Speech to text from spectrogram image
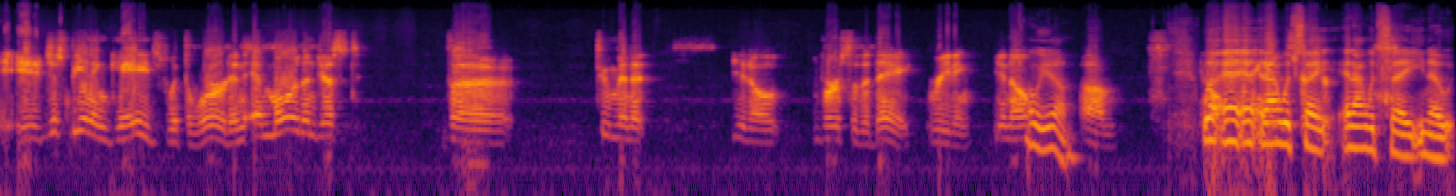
it, just being engaged with the word, and and more than just the two minute, you know, verse of the day reading. You know. Oh yeah. Um, well, know, and, and I would scripture. say, and I would say, you know.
